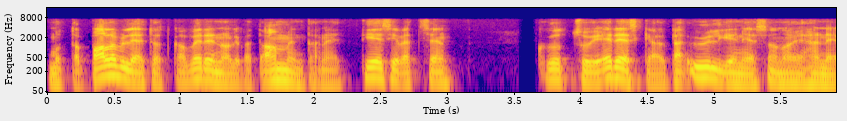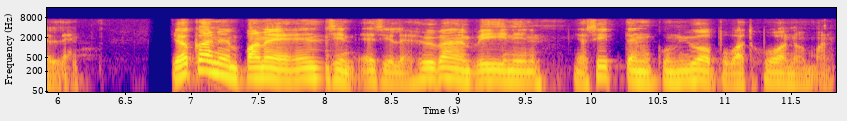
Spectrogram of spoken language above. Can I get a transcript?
mutta palvelijat, jotka veden olivat ammentaneet, tiesivät sen, kutsui edeskäypä yljen ja sanoi hänelle, Jokainen panee ensin esille hyvän viinin ja sitten kun juopuvat huonomman.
